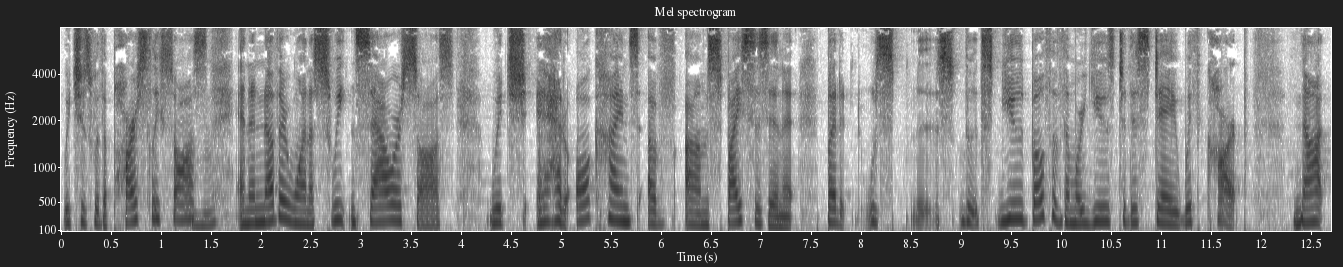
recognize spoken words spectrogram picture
which is with a parsley sauce, and another one, a sweet and sour sauce, which had all kinds of um, spices in it, but it was it's used, both of them were used to this day with carp, not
